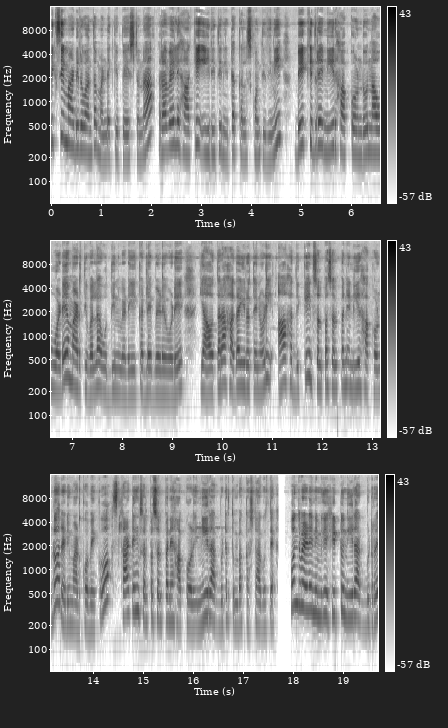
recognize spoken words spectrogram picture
ಮಿಕ್ಸಿ ಮಾಡಿರುವಂಥ ಮಂಡಕ್ಕಿ ಪೇಸ್ಟನ್ನ ರವೆಯಲ್ಲಿ ಹಾಕಿ ಈ ರೀತಿ ನೀಟಾಗಿ ಕಲಿಸ್ಕೊತಿದ್ದೀನಿ ಬೇಕಿದ್ರೆ ನೀರು ಹಾಕ್ಕೊಂಡು ನಾವು ವಡೆ ಮಾಡ್ತೀವಲ್ಲ, ಉದ್ದಿನ ವಡೆ, ಕಡಲೆಬೇಳೆ ವಡೆ, ಯಾವ ಥರ ಹದ ಇರುತ್ತೆ ನೋಡಿ, ಆ ಹದಕ್ಕೆ ಸ್ವಲ್ಪ ಸ್ವಲ್ಪನೇ ನೀರು ಹಾಕ್ಕೊಂಡು ರೆಡಿ ಮಾಡ್ಕೋಬೇಕು. ಸ್ಟಾರ್ಟಿಂಗ್ ಸ್ವಲ್ಪ ಸ್ವಲ್ಪನೇ ಹಾಕ್ಕೊಳ್ಳಿ. ನೀರು ಹಾಕ್ಬಿಟ್ರೆ ತುಂಬ ಕಷ್ಟ ಆಗುತ್ತೆ. ಒಂದು ವೇಳೆ ನಿಮಗೆ ಹಿಟ್ಟು ನೀರು ಹಾಕ್ಬಿಟ್ರೆ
